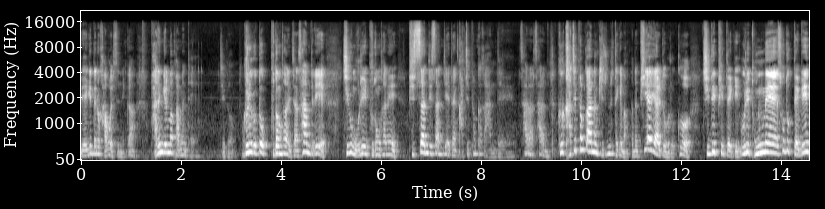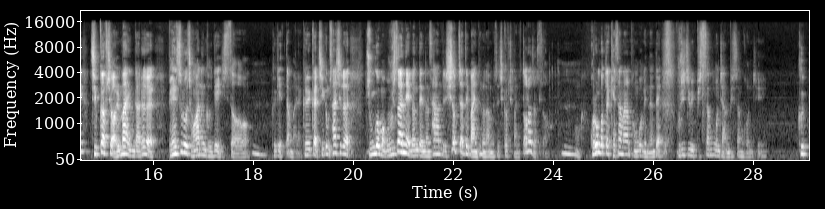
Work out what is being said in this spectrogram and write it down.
얘기대로 가고 있으니까 바른 길만 가면 돼 지금. 그리고 또 부동산 있잖아. 사람들이 지금 우리 부동산이 비싼지 싼지에 대한 가치 평가가 안 돼. 사람 사람. 그 가치 평가하는 기준도 되게 많거든. PIR도 그렇고 GDP 대비 우리 동네 소득 대비 집값이 얼마인가를 배수로 정하는 그게 있어 음. 그게 있단 말이야 그러니까 지금 사실은 중고 막 울산에 이런 데는 사람들이 실업자들이 많이 늘어나면서 집값이 많이 떨어졌어 음. 어, 그런 것들 계산하는 방법이 있는데 우리 집이 비싼 건지 안 비싼 건지 그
